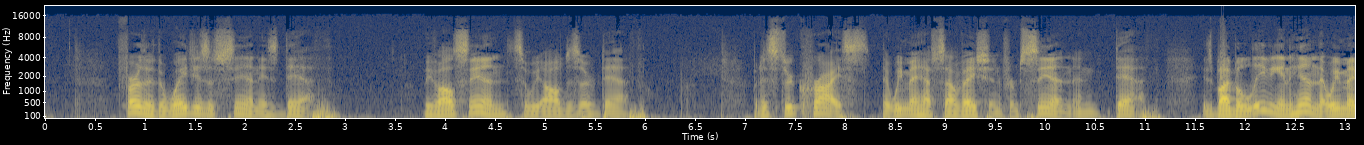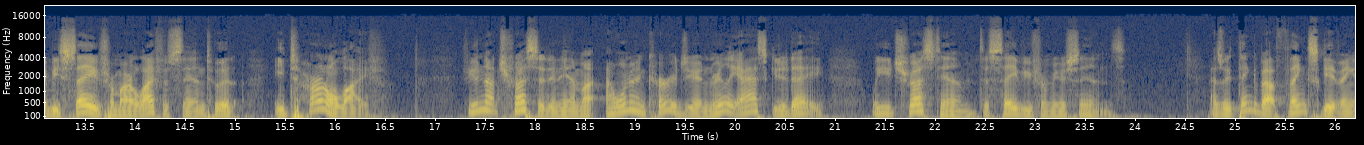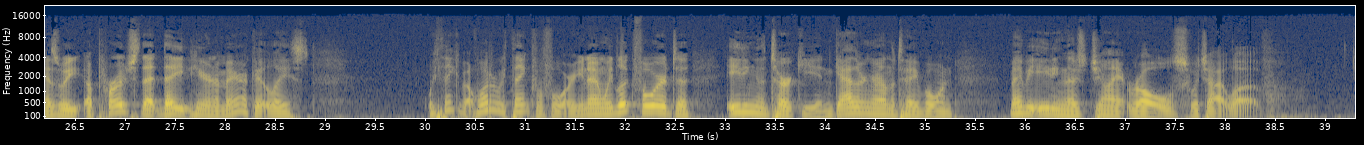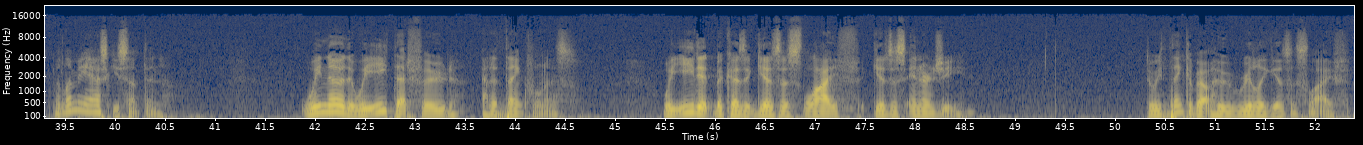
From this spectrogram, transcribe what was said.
Further, the wages of sin is death. We've all sinned, so we all deserve death. But it's through Christ that we may have salvation from sin and death. It is by believing in Him that we may be saved from our life of sin to an eternal life. If you've not trusted in Him, I, I want to encourage you and really ask you today Will you trust Him to save you from your sins? As we think about Thanksgiving, as we approach that date here in America at least, we think about what are we thankful for? You know, and we look forward to eating the turkey and gathering around the table and maybe eating those giant rolls, which I love. But let me ask you something. We know that we eat that food out of thankfulness. We eat it because it gives us life, gives us energy, do we think about who really gives us life?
